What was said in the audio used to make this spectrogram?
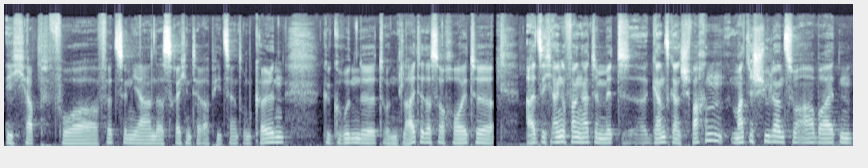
Ich habe vor 14 Jahren das Rechentherapiezentrum Köln gegründet und leite das auch heute. Als ich angefangen hatte, mit äh, ganz, ganz schwachen Mathe-Schülern zu arbeiten,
